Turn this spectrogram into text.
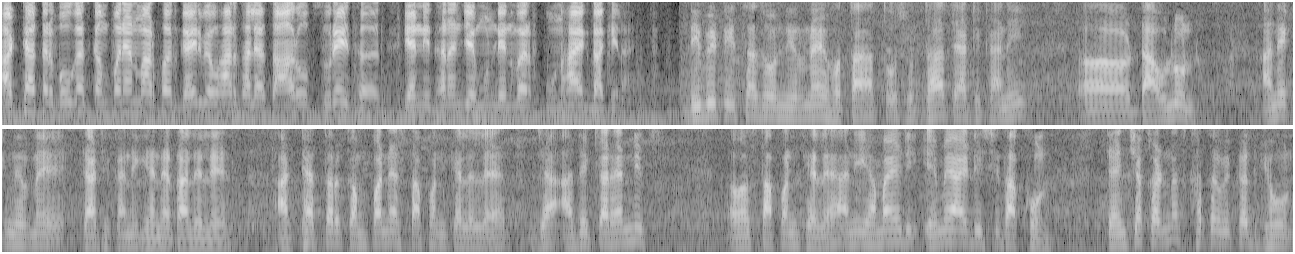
अठ्याहत्तर बोगस कंपन्यांमार्फत गैरव्यवहार झाल्याचा आरोप सुरेश धस यांनी धनंजय मुंडेंवर पुन्हा एकदा केला डी बी टीचा जो निर्णय होता तो सुद्धा त्या ठिकाणी डावलून अनेक निर्णय त्या ठिकाणी घेण्यात आलेले आहेत. अठ्ठ्याहत्तर कंपन्या स्थापन केलेल्या आहेत ज्या अधिकाऱ्यांनीच स्थापन केल्या आणि M I D M A I D C दाखवून त्यांच्याकडनंच खतं विकत घेऊन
